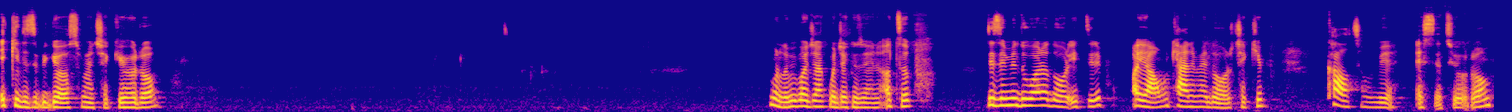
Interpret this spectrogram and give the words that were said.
İki dizi bir göğsüme çekiyorum. Burada bir bacak bacak üzerine atıp dizimi duvara doğru ittirip ayağımı kendime doğru çekip kalçamı bir esnetiyorum.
